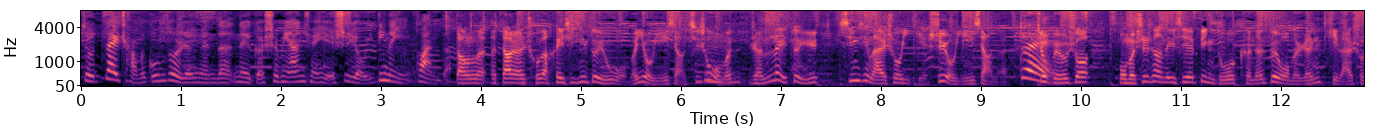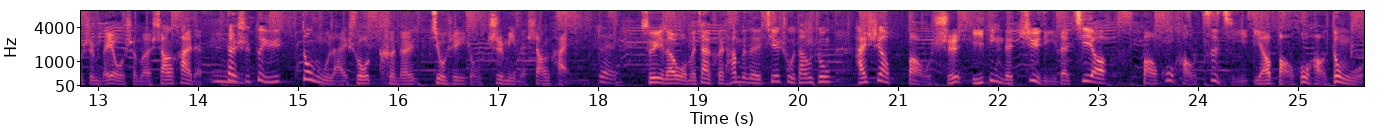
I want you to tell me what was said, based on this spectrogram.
就在场的工作人员的那个生命安全，也是有一定的隐患的。当然，呃当然，除了黑猩猩对于我们有影响，其实我们人类对于猩猩来说也是有影响的。对就比如说我们身上的一些病毒，可能对我们人体来说是没有什么伤害的，嗯但是对于动物来说，可能就是一种致命的伤害。对，所以呢，我们在和他们的接触当中，还是要保持一定的距离的，既要保护好自己，也要保护好动物。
